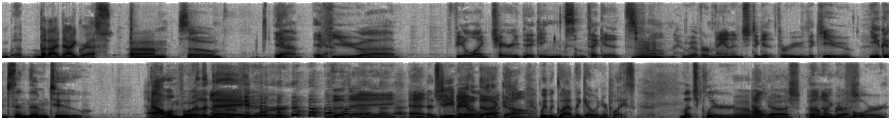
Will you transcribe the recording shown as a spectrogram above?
but I digress. So, yeah, Yeah, if yeah. you uh, feel like cherry picking some tickets Mm-hmm. from whoever managed to get through the queue, You can send them to Album for the day. the day at, gmail.com. We would gladly go in your place. Much clearer. Oh my album, gosh. The Oh my number gosh. for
